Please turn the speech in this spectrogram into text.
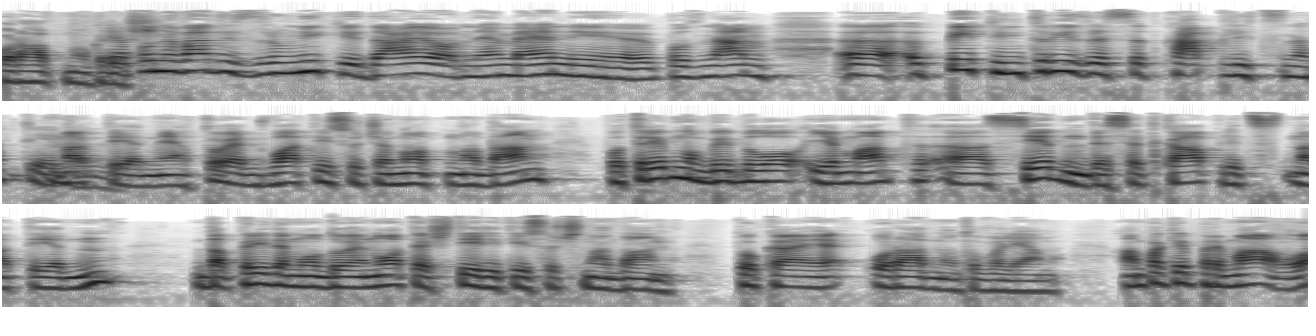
uradno Ja, greš. ponavadi zdravniki dajo, ne meni, poznam, uh, 35 kapljic na teden. Na teden, ja, to je 2000 enot na dan. Potrebno bi bilo imeti uh, 70 kapljic na teden, da pridemo do enote 4000 na dan. To, kar je uradno dovoljeno. Ampak je premalo.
